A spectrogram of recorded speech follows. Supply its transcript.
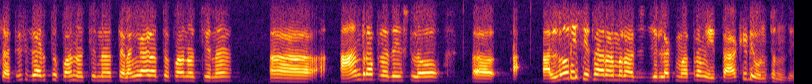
ఛత్తీస్గఢ్ తుఫాన్ వచ్చినా తెలంగాణ తుఫాన్ వచ్చినా ఆ, ఆంధ్రప్రదేశ్లో ఆ, అల్లూరి సీతారామరాజు జిల్లాకు మాత్రం ఈ తాకిడి ఉంటుంది.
